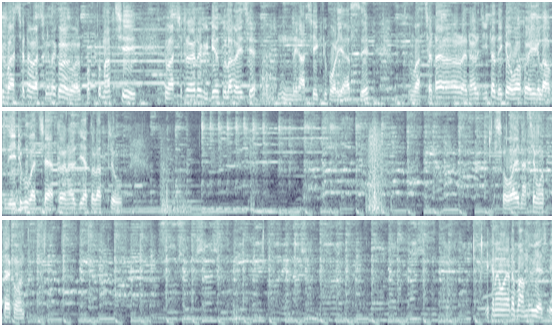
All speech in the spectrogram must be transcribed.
এই বাচ্চাটা বাচ্চাটা দেখো একবার কত নাচছে। বাচ্চাটার একটা ভিডিও তোলা হয়েছে। আছে, একটু পরে আসছে। বাচ্চাটার এনার্জিটা দেখে অবাক হয়ে গেলাম যে এইটুকু বাচ্চা, এত এনার্জি এত রাত্রেও। সবাই নাচে মত্ত এখন। এখানে আমার একটা বান্ধবী আছে।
